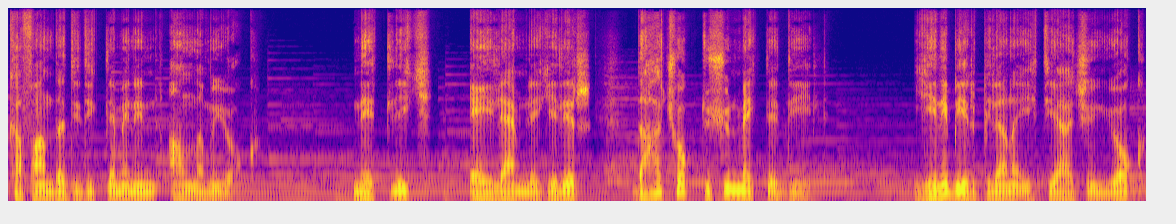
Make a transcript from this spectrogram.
kafanda didiklemenin anlamı yok. Netlik eylemle gelir, daha çok düşünmekle değil. Yeni bir plana ihtiyacın yok,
